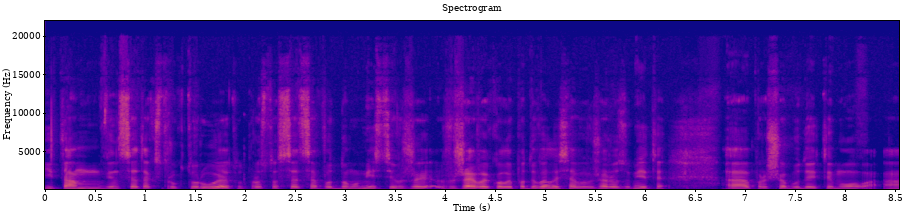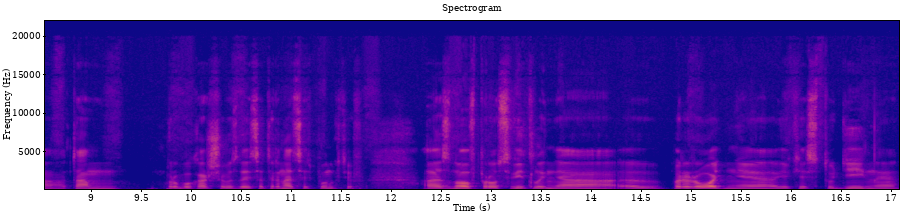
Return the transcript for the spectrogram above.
І там він все так структурує, тут просто все це в одному місці. Вже, вже ви коли подивилися, ви вже розумієте, е, про що буде йти мова. А, Там, грубо кажучи, здається, 13 пунктів. Знов про освітлення, е, природнє, якесь студійне.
